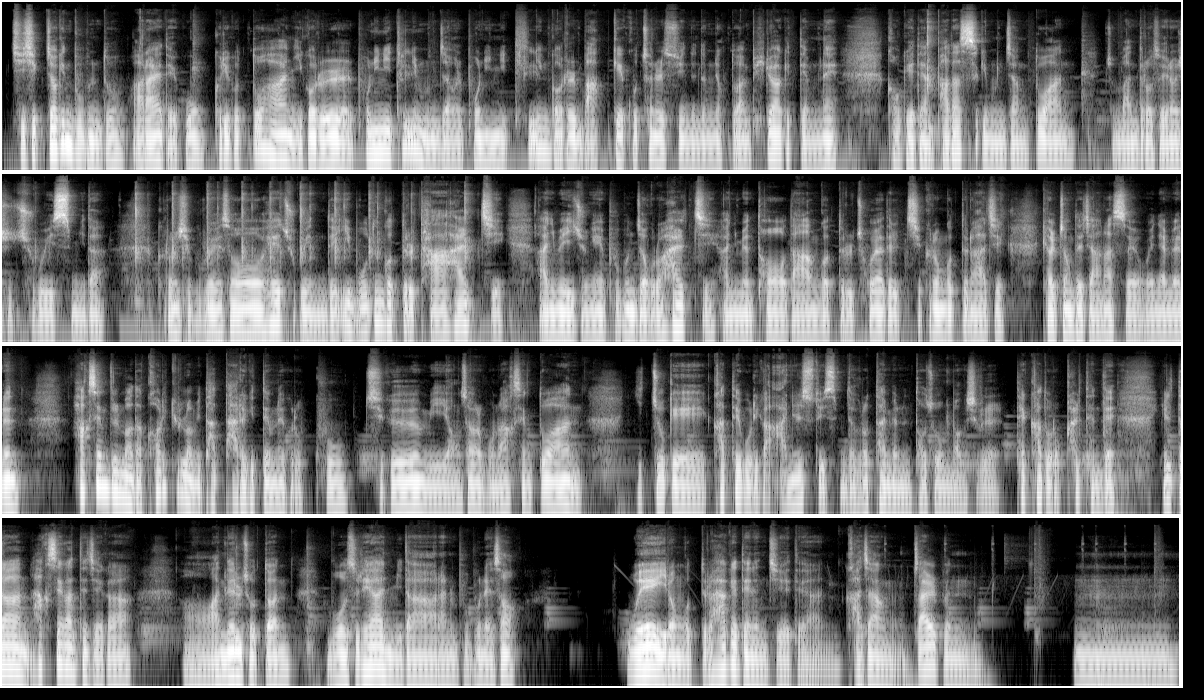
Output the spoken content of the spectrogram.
지식적인 부분도 알아야 되고 그리고 또한 이거를 본인이 틀린 문장을 본인이 틀린 거를 맞게 고쳐낼 수 있는 능력 또한 필요하기 때문에 거기에 대한 받아쓰기 문장 또한 좀 만들어서 이런 식으로 주고 있습니다. 그런 식으로 해서 해주고 있는데 이 모든 것들을 다 할지 아니면 이 중에 부분적으로 할지 아니면 더 나은 것들을 줘야 될지 그런 것들은 아직 결정되지 않았어요. 왜냐면은 학생들마다 커리큘럼이 다 다르기 때문에 그렇고 지금 이 영상을 보는 학생 또한 이쪽의 카테고리가 아닐 수도 있습니다. 그렇다면 더 좋은 방식을 택하도록 할 텐데 일단 학생한테 제가 어, 안내를 줬던 무엇을 해야 합니다라는 부분에서 왜 이런 것들을 하게 되는지에 대한 가장 짧은 음,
